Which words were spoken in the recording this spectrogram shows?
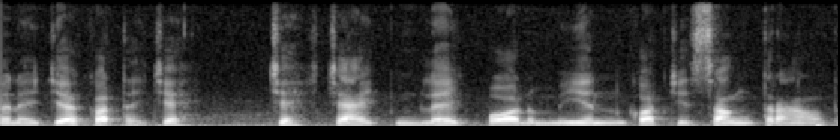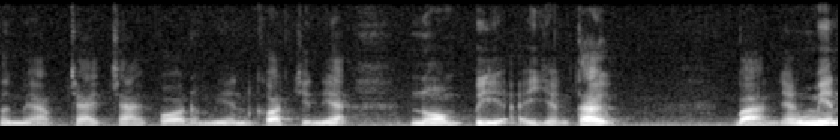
manager គាត់ត្រូវចេះចេះចែករំលែកព័ត៌មានគាត់ជាសង្ត្រាល់សម្រាប់ចែកចាយព័ត៌មានគាត់ជាអ្នកនាំពាក្យអីចឹងទៅ បាទអញ្ចឹងមាន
